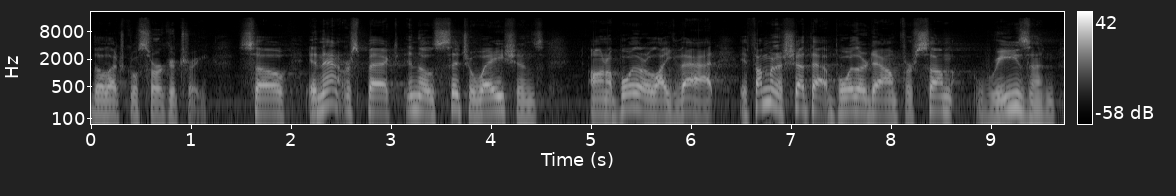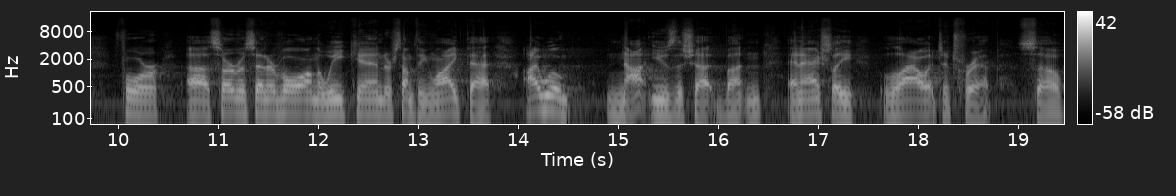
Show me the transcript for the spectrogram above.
the electrical circuitry. So in that respect, in those situations, on a boiler like that, if I'm gonna shut that boiler down for some reason, for a service interval on the weekend or something like that, I will not use the shunt button and actually allow it to trip. So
